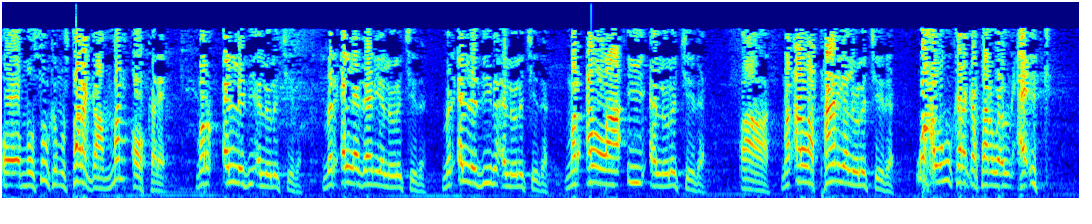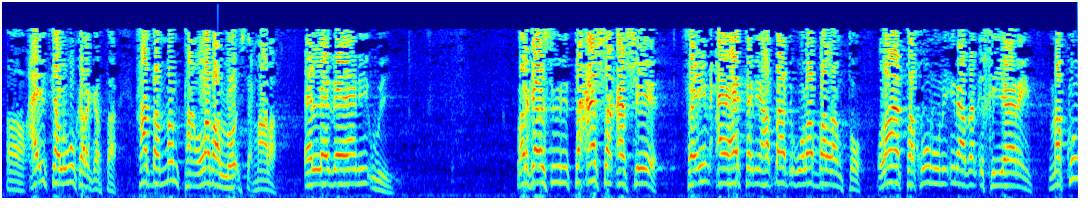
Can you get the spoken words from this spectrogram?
oo mawsuulka mushtaraga man oo kale. Mar aladi a loola jeeda. Mar aladani a loola jeeda. Mar aladina a loola jeeda. Mar allai a loola jeeda. Mar allataniya loola jeeda. Waxa lagu kala gartaana waa un caaidka. Caaidkaa lagu kala gartaa. Hadda mantan labaa loo isticmaala. Aladani wey. Markaasuu yidhi tacasha cashee fain caahadtanii haddaad igula ballanto laa takununi inaadan ikhiyaanayn. Nakun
